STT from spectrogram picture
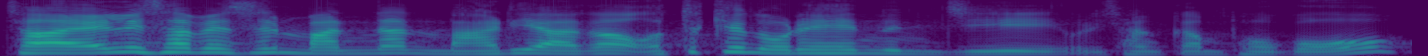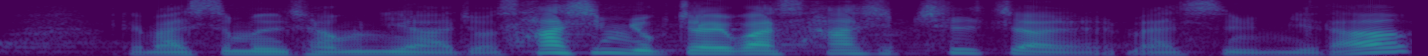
자, 엘리사벳을 만난 마리아가 어떻게 노래했는지 우리 잠깐 보고 우리 말씀을 정리하죠. 46절과 47절 말씀입니다.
